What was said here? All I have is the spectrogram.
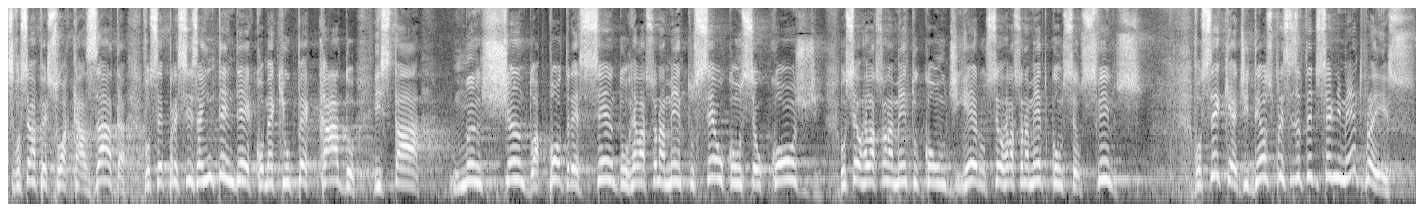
Se você é uma pessoa casada, você precisa entender como é que o pecado está manchando, apodrecendo o relacionamento seu com o seu cônjuge, o seu relacionamento com o dinheiro, o seu relacionamento com os seus filhos. Você que é de Deus precisa ter discernimento para isso.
